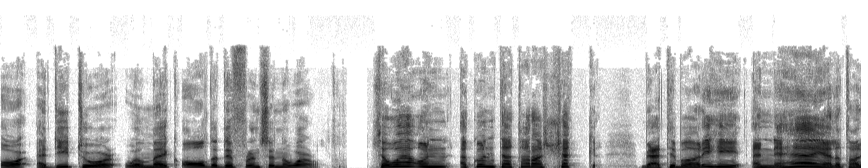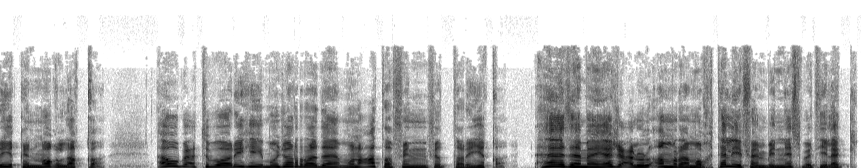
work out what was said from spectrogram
or a detour will make all the difference in the world. سواء اكنت ترى الشك باعتباره النهايه لطريق مغلق أو باعتباره مجرد منعطف في الطريق هذا ما يجعل الامر مختلفا بالنسبة لك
